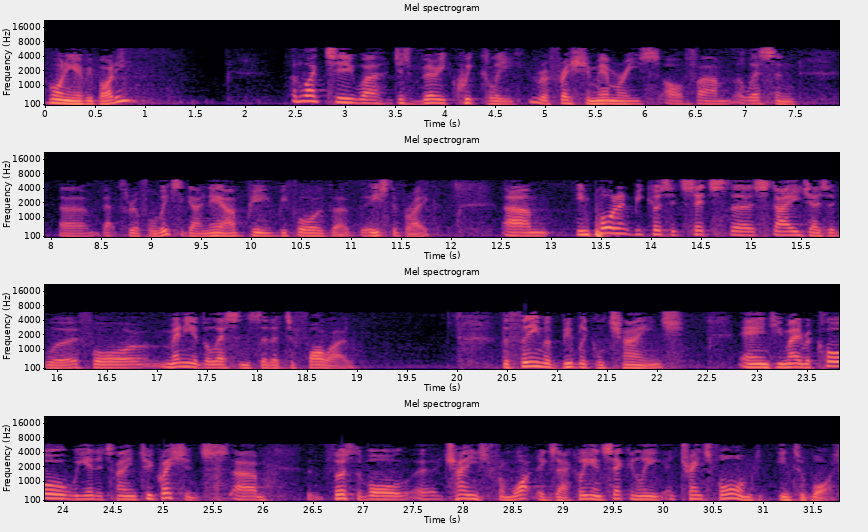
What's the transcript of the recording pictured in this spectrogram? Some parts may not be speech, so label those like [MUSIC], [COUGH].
Good morning, everybody. I'd like to uh, just very quickly refresh your memories of um, a lesson uh, about three or four weeks ago now, before the, the Easter break. Um, important because it sets the stage, as it were, for many of the lessons that are to follow. The theme of biblical change, and you may recall we entertained two questions. Um, first of all, uh, changed from what exactly, and secondly, transformed into what.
